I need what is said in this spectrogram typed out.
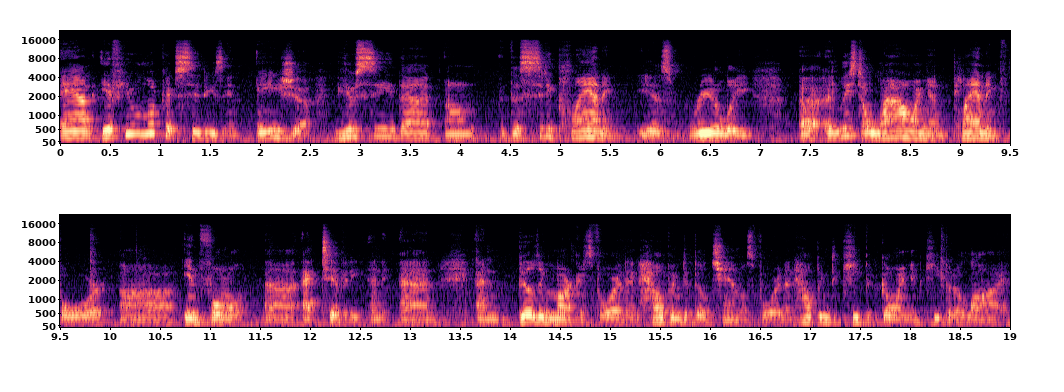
And if you look at cities in Asia, you see that um, the city planning is really uh, at least allowing and planning for uh, informal uh, activity and, and, and building markets for it and helping to build channels for it and helping to keep it going and keep it alive.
